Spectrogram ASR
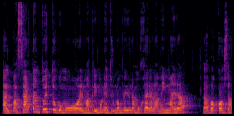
al pasar tanto esto como el matrimonio entre un hombre y una mujer a la misma edad, las dos cosas,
